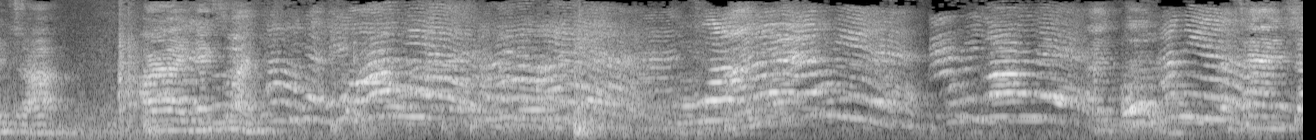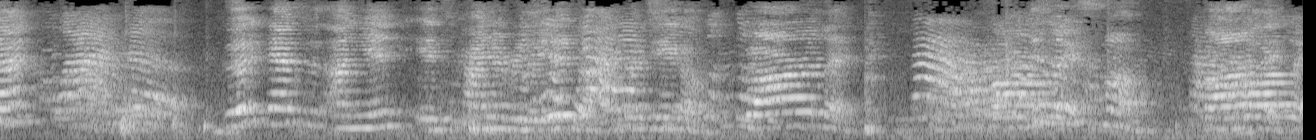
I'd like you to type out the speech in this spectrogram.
Good job. All right, next one. Onion is kind of related, to Diego. Garlic. This one is small. Garlic.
